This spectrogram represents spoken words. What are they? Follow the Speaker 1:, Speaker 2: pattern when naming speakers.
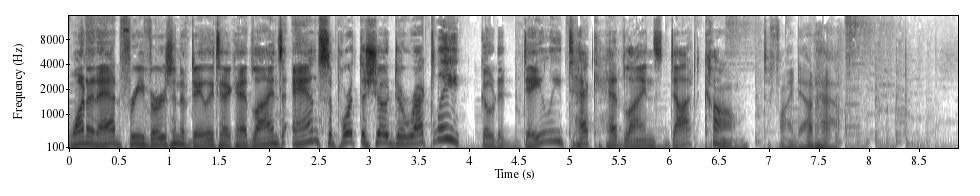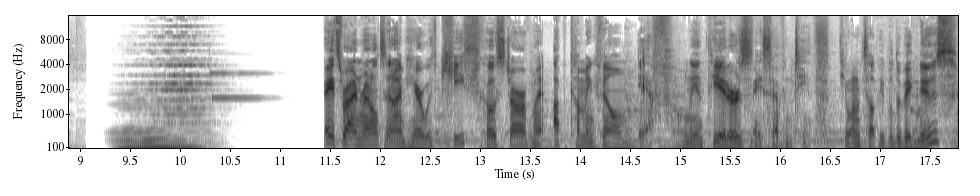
Speaker 1: Want an ad free version of Daily Tech Headlines and support the show directly? Go to dailytechheadlines.com to find out how.
Speaker 2: Hey, it's Ryan Reynolds, and I'm here with Keith, co star of my upcoming film, If, only in theaters, May 17th. Do you want to tell people the big news?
